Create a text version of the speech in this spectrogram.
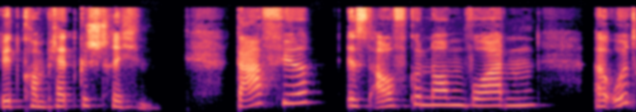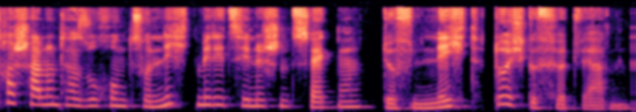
wird komplett gestrichen. Dafür ist aufgenommen worden, äh, Ultraschalluntersuchungen zu nichtmedizinischen Zwecken dürfen nicht durchgeführt werden.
